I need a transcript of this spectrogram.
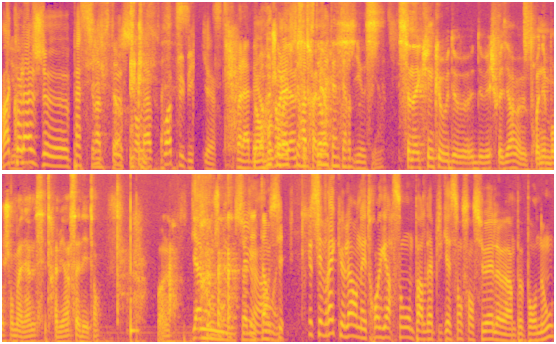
Racolage euh, passif Sur la voie publique. Voilà, ben, Non, le racolage madame, sur App Store est interdit aussi. hein. S'il n'y en a qu'une que vous de- devez choisir, euh, prenez bonjour madame, c'est très bien, ça détend. Voilà. Il y a Mmh, bonjour ça hein, détend, aussi. ouais. Parce que c'est vrai que là, on est trois garçons, on parle d'applications sensuelles euh, un peu pour nous,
